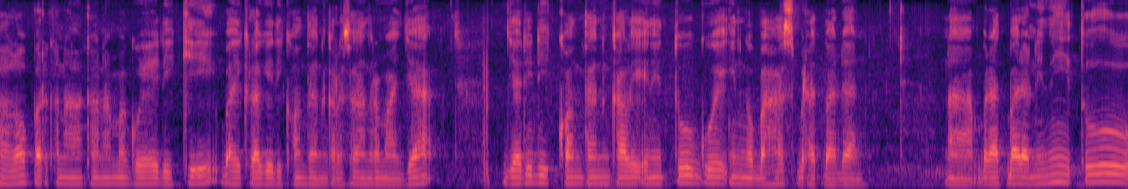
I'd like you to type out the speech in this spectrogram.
Halo, perkenalkan nama gue Diki, baik lagi di konten keresahan remaja. Jadi di konten kali ini tuh gue ingin ngebahas berat badan. Nah, berat badan ini itu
